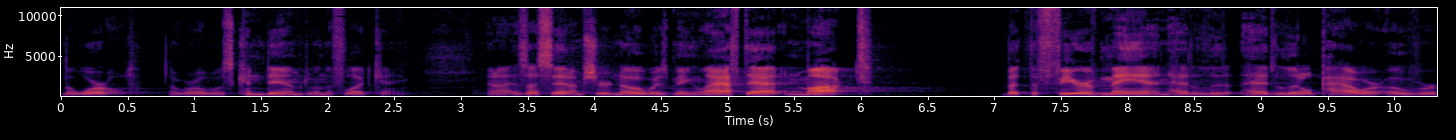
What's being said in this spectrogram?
the world. The world was condemned when the flood came. And as I said, I'm sure Noah was being laughed at and mocked, but the fear of man had, had little power over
